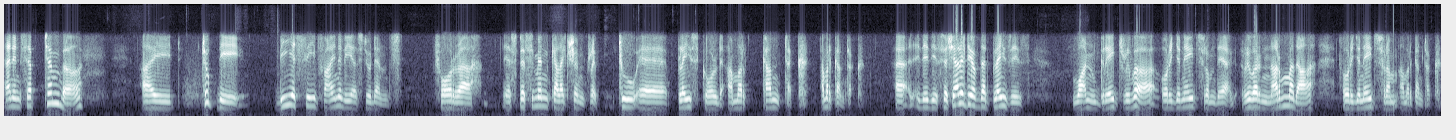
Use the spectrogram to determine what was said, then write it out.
and in September, I took the BSc final year students for uh, a specimen collection trip to a place called Amarkantak. Amarkantak. Uh, the, the speciality of that place is one great river originates from there. River Narmada originates from Amarkantak.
